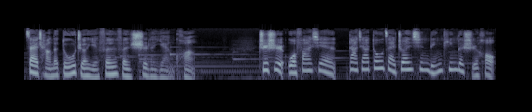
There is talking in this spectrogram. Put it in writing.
在场的读者也纷纷湿了眼眶。只是我发现，大家都在专心聆听的时候，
